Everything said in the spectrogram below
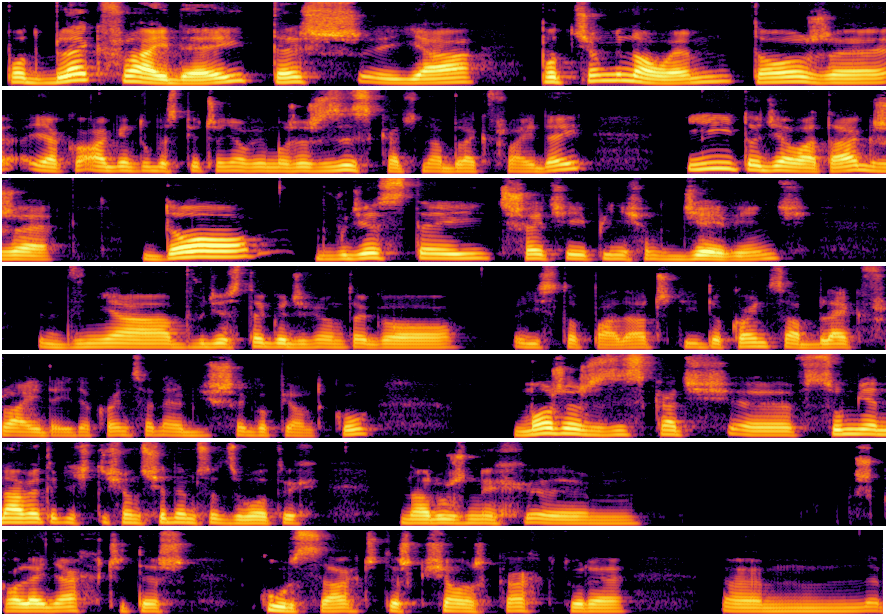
Pod Black Friday też ja podciągnąłem to, że jako agent ubezpieczeniowy możesz zyskać na Black Friday i to działa tak, że do 23.59 dnia 29 listopada, czyli do końca Black Friday, do końca najbliższego piątku, możesz zyskać e, w sumie nawet jakieś 1700 zł na różnych szkoleniach, czy też kursach, czy też książkach, które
